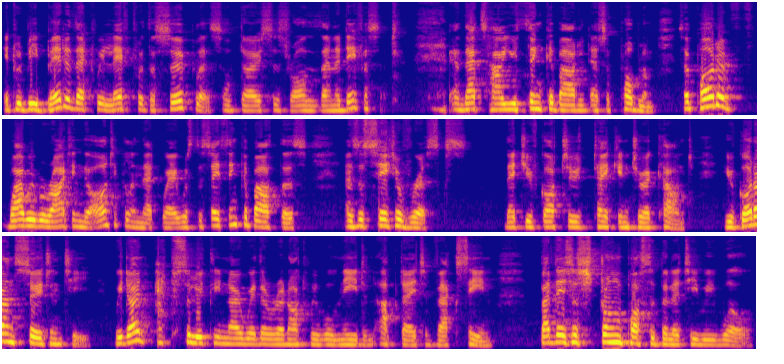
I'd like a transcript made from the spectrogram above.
it would be better that we're left with a surplus of doses rather than a deficit and that's how you think about it as a problem. So part of why we were writing the article in that way was to say, think about this as a set of risks that you've got to take into account. You've got uncertainty. We don't absolutely know whether or not we will need an updated vaccine, but there's a strong possibility we will.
